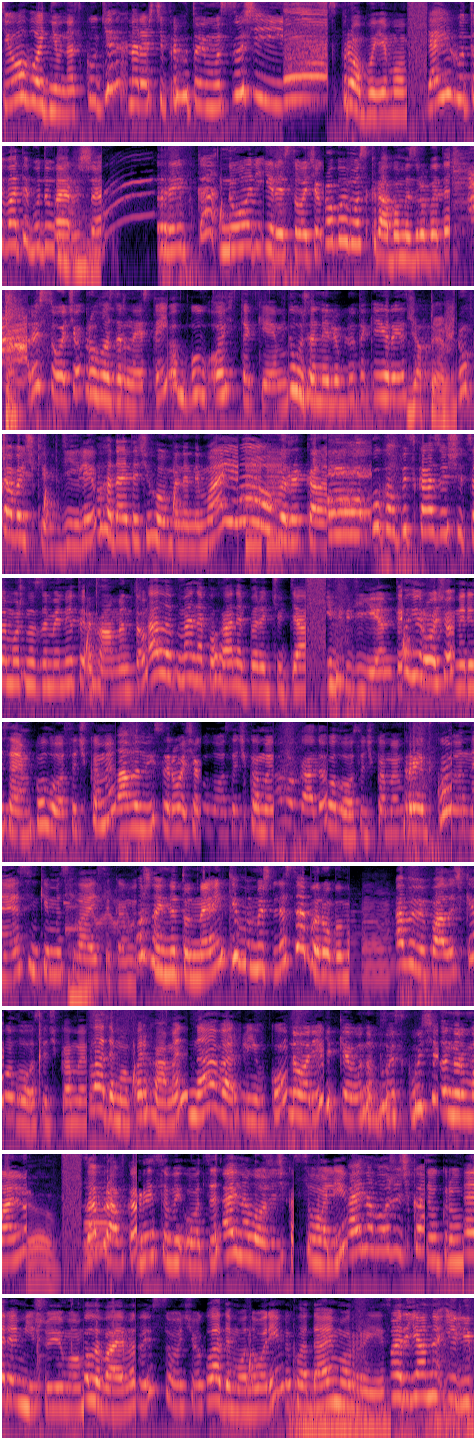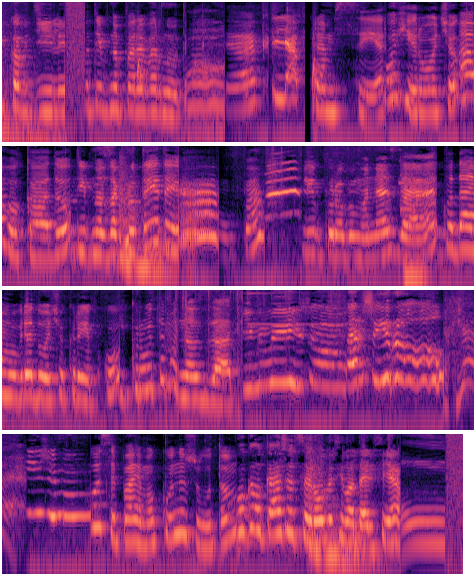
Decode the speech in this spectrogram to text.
Сьогодні в нас кукінг. Нарешті приготуємо суші. Спробуємо. Я їх готувати буду перше. Рибка, норі і рисочок. Пробуємо з крабами зробити. Рисочок круглозернистий. Був ось таким. Дуже не люблю такий рис. Я теж. Рукавички в ділі. Вгадайте, чого в мене немає. Коврика. Google підказує, що це можна замінити пергаментом. Але в мене погане перечуття. Інгредієнти. Огірочок нарізаємо полосочками, плавлений сирочок полосочками, авокадо полосочками, рибку тонесенькими слайсиками. Можна і не тоненькими, ми ж для себе робимо. Авові палички полосочками. Кладемо пергамент наверх плівку. Норі, яке воно блискуче, це нормально. Заправка, рисовий оцет, айна ложечка солі, айна ложечка цукру. Перемішуємо. Поливаємо рисочок, кладемо норі, викладаємо рис. Мар'яна і ліпка в ділі. Потрібно перевернути. Так, ляп. Прям сир, огірочок, авокадо. Потрібно закрутити. Опа. Плівку робимо назад. Вкладаємо в рядочок рибку і крутимо назад. Він вийшов. Перший рол. Їжимо. Посипаємо кунжутом. Google каже, це роли Філадельфія.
